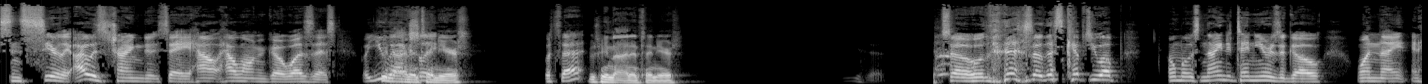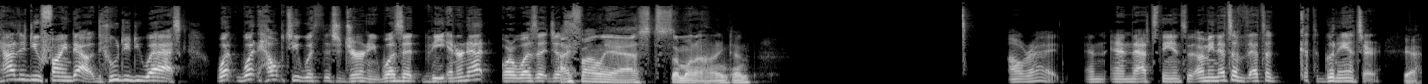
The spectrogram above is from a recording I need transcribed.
Sincerely, I was trying to say how how long ago was this? But you Between nine and actually. ten years. What's that? Between nine and ten years. Jesus. So, so this kept you up almost nine to ten years ago one night. And how did you find out? Who did you ask? What what helped you with this journey? Was it the internet or was it just? I finally asked someone at Huntington. all right? And and that's the answer. I mean, that's a that's a that's a good answer. Yeah.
